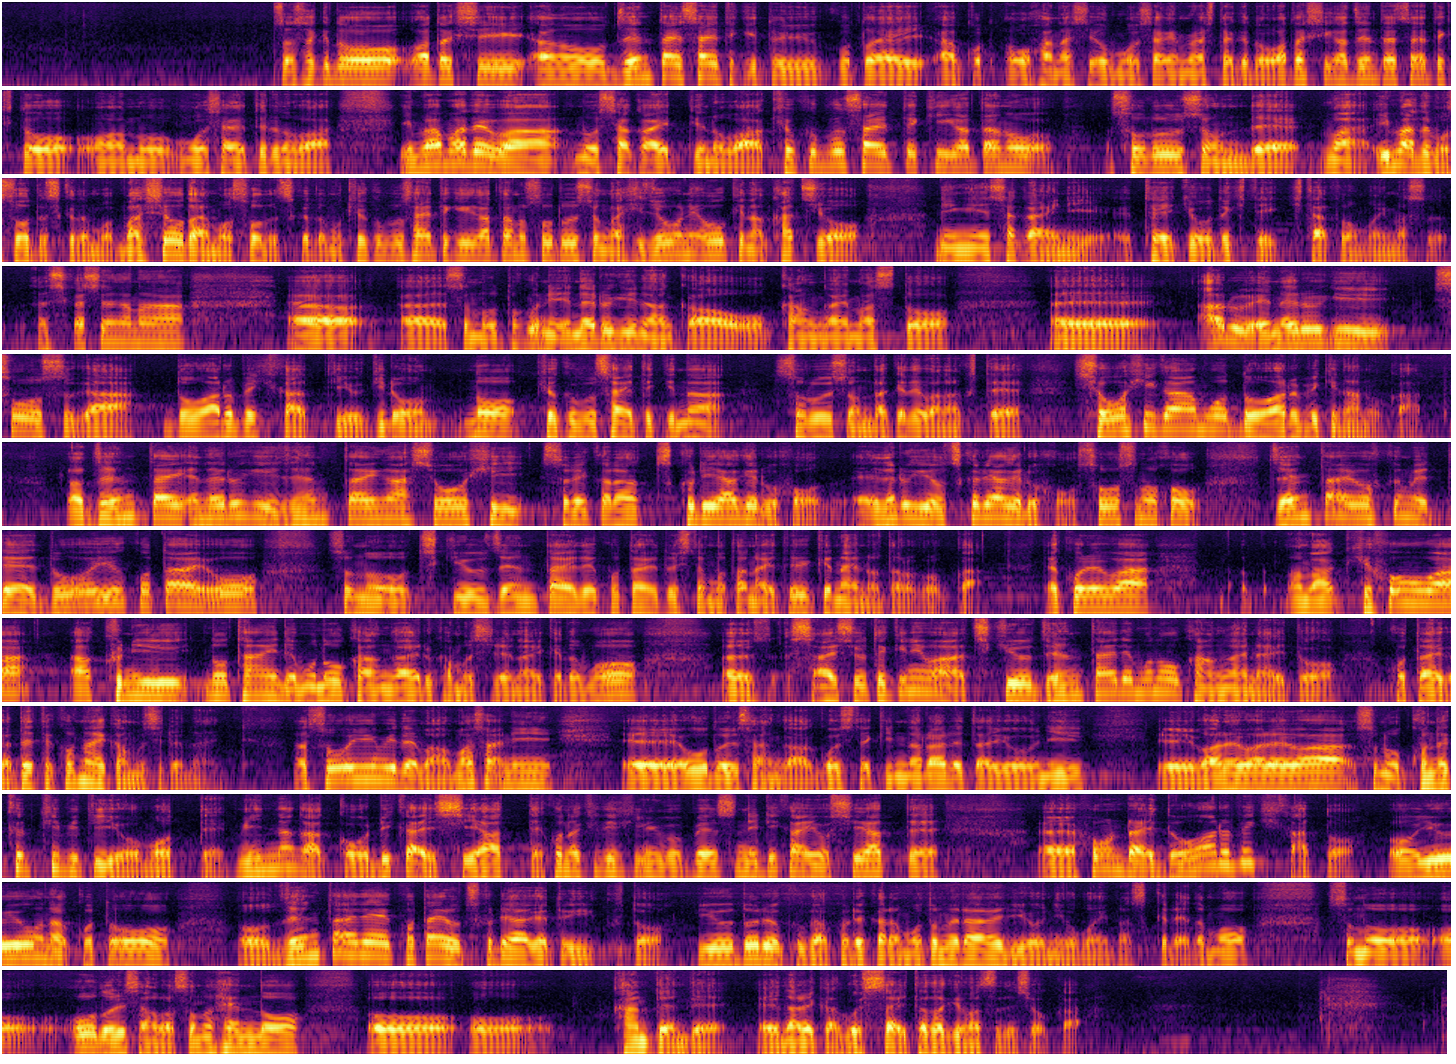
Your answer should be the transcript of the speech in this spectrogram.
先ほど私あの全体最適ということへお話を申し上げましたけど私が全体最適とあの申し上げているのは今まではの社会っていうのは局部最適型のソリューションで、まあ、今でもそうですけども、まあ、将来もそうですけども局部最適型のソリューションが非常に大きな価値を人間社会に提供できてきたと思います。しかしながらあその特にエネルギーなんかを考えますとえー、あるエネルギーソースがどうあるべきかっていう議論の局部最適なソリューションだけではなくて消費側もどうあるべきなのか。全体エネルギー全体が消費それから作り上げる方エネルギーを作り上げる方ソースの方全体を含めてどういう答えをその地球全体で答えとして持たないといけないのだろうか。これはまあ基本は国の単位でものを考えるかもしれないけども最終的には地球全体でものを考えないと答えが出てこないかもしれない。そういう意味ではまさに、えー、オードリーさんがご指摘になられたように、えー、我々はそのコネクティビティを持ってみんながこう理解し合ってコネクティビティをベースに理解をし合って本来どうあるべきかというようなことを全体で答えを作り上げていくという努力がこれから求められるように思いますけれどもそのオードリーさんはその辺の観点で何かご示唆いただけますでしょうか？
